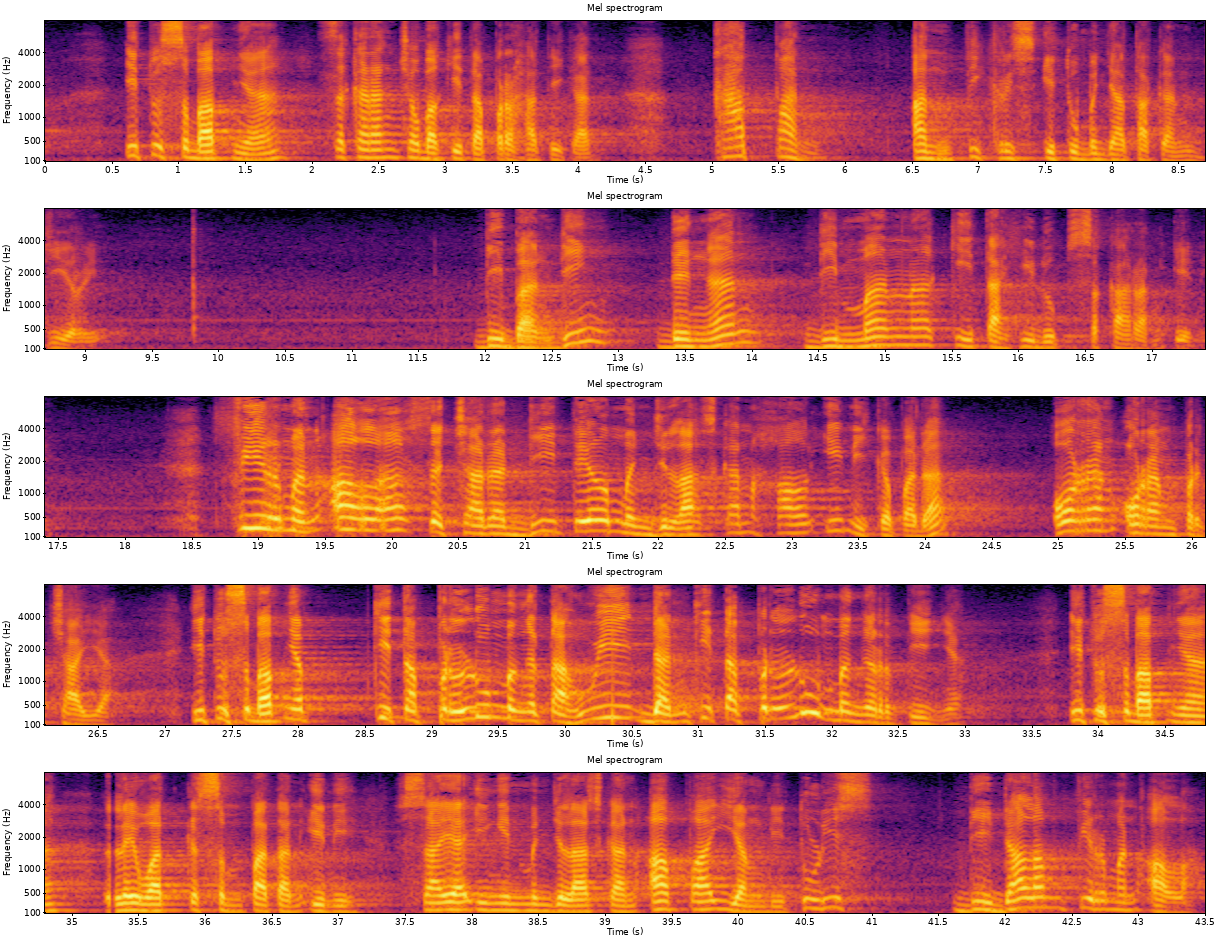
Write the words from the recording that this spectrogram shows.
Itu sebabnya sekarang coba kita perhatikan. Kapan antikris itu menyatakan diri? Dibanding dengan di mana kita hidup sekarang ini. Firman Allah secara detail menjelaskan hal ini kepada orang-orang percaya. Itu sebabnya kita perlu mengetahui dan kita perlu mengertinya. Itu sebabnya lewat kesempatan ini saya ingin menjelaskan apa yang ditulis di dalam firman Allah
